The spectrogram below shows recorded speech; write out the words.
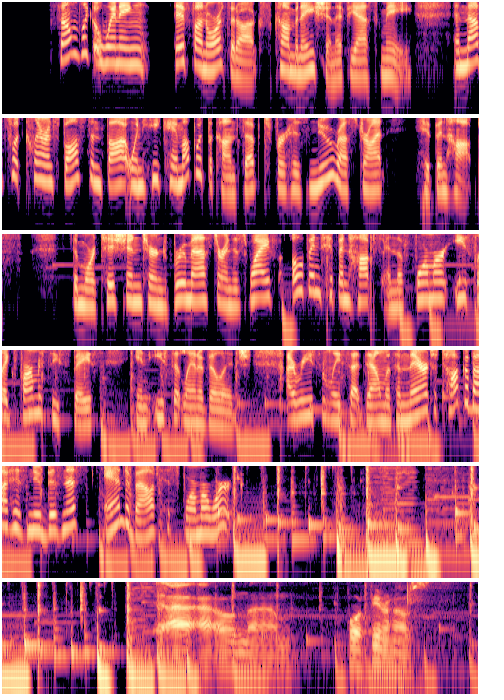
Sounds like a winning, if unorthodox, combination, if you ask me. And that's what Clarence Boston thought when he came up with the concept for his new restaurant, Hippin' Hops. The mortician turned brewmaster and his wife opened Hippin' Hops in the former Eastlake Pharmacy space in East Atlanta Village. I recently sat down with him there to talk about his new business and about his former work. I, I own um, four funeral homes,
